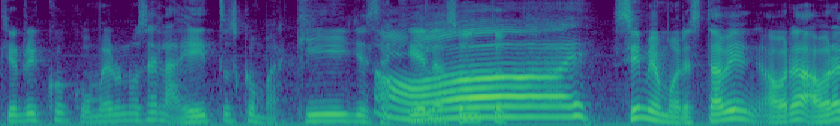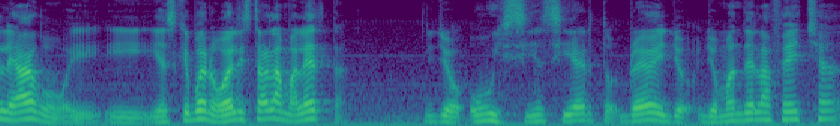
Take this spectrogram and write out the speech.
qué rico comer unos heladitos con barquillas, aquí el asunto. Sí, mi amor, está bien, ahora, ahora le hago. Y, y, es que, bueno, voy a listar la maleta. Y yo, uy, sí es cierto. Rebe, yo, yo mandé la fecha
